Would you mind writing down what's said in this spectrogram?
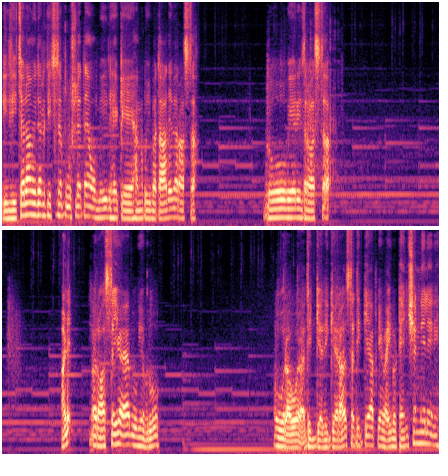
इजी चलो हम इधर किसी से पूछ लेते हैं, उम्मीद है कि हमें कोई बता देगा रास्ता। ब्रो वेयर इज़ रास्ता? अरे, रास्ता ही गायब हो गया ब्रो हो रहा हो रहा, दिख गया दिख गया, रास्ता दिख गया, आपके भाई को टेंशन नहीं लेनी।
